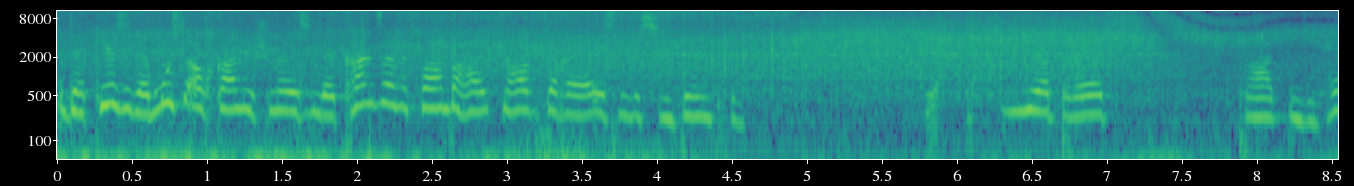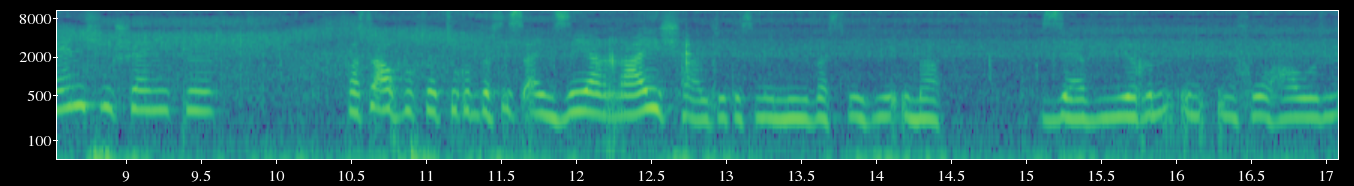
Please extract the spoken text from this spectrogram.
Und der Käse, der muss auch gar nicht schmelzen. Der kann seine Form behalten. Hauptsache er ist ein bisschen dunkel. Brät, braten die Hähnchenschenkel. Was auch noch dazu kommt, das ist ein sehr reichhaltiges Menü, was wir hier immer servieren in Ufohausen.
